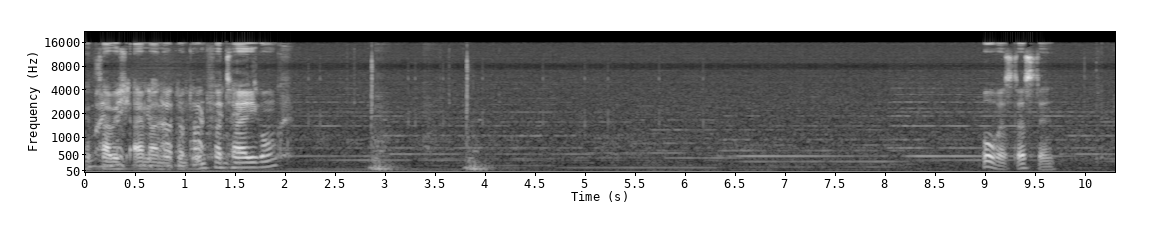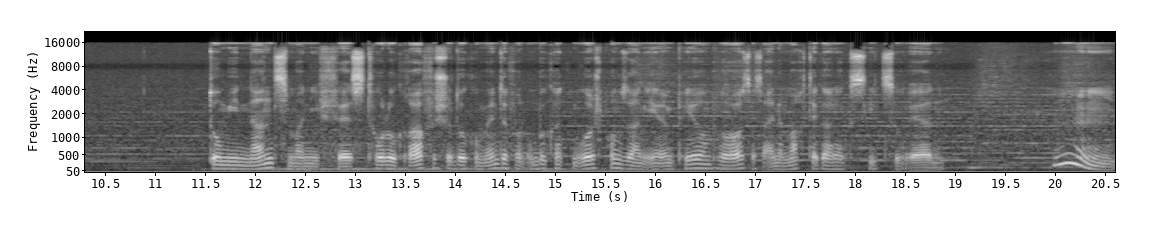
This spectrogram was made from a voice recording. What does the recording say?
jetzt habe ich einmal eine Rundumverteidigung. Oh, was ist das denn? Dominanzmanifest. Holographische Dokumente von unbekanntem Ursprung sagen ihr Imperium voraus, als eine Macht der Galaxie zu werden. Hm.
